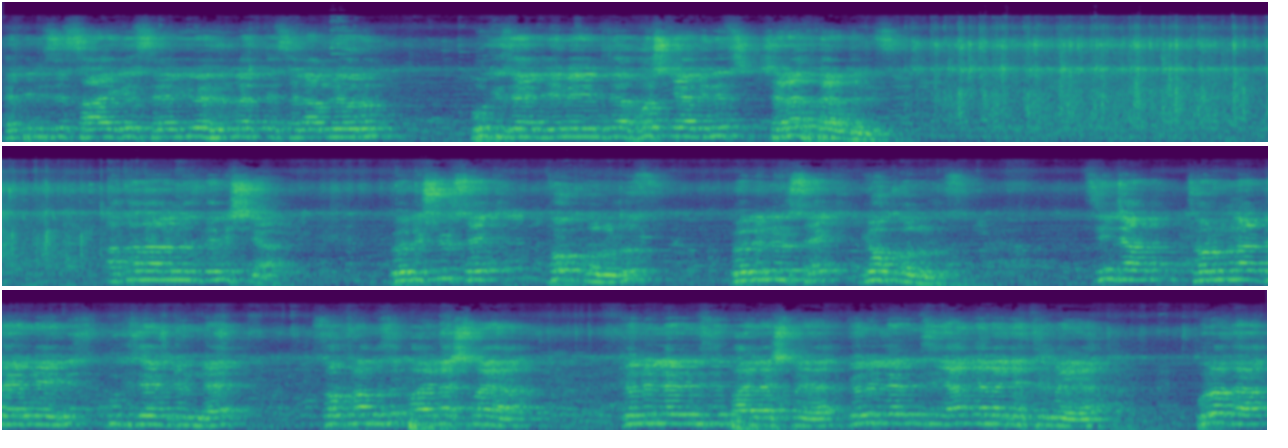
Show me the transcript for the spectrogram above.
Hepinizi saygı, sevgi ve hürmetle selamlıyorum. Bu güzel yemeğimize hoş geldiniz, şeref verdiniz. Atalarımız demiş ya, bölüşürsek tok oluruz, bölünürsek yok oluruz. Sincan Çorumlular Derneğimiz bu güzel günde soframızı paylaşmaya, gönüllerimizi paylaşmaya, gönüllerimizi yan yana getirmeye, burada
